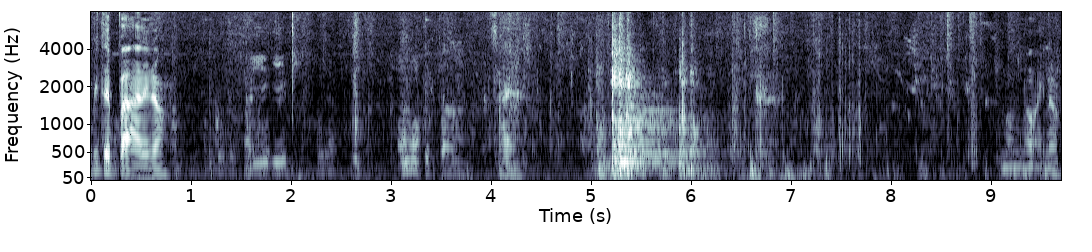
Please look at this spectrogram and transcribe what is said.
มีแต่ป่าเลยเนาะใช่มองหน่อยเนาะ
